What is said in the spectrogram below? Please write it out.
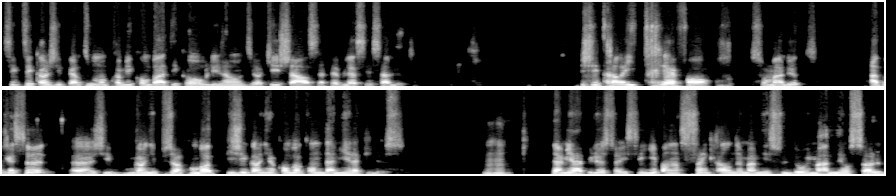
c'est que tu sais, quand j'ai perdu mon premier combat à TKO, les gens ont dit OK, Charles, sa faiblesse, c'est sa lutte. J'ai travaillé très fort sur ma lutte. Après ça, euh, j'ai gagné plusieurs combats, puis j'ai gagné un combat contre Damien Lapillus. Mm-hmm. Damien Lapillus a essayé pendant cinq rounds de m'amener sur le dos. Il m'a amené au sol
